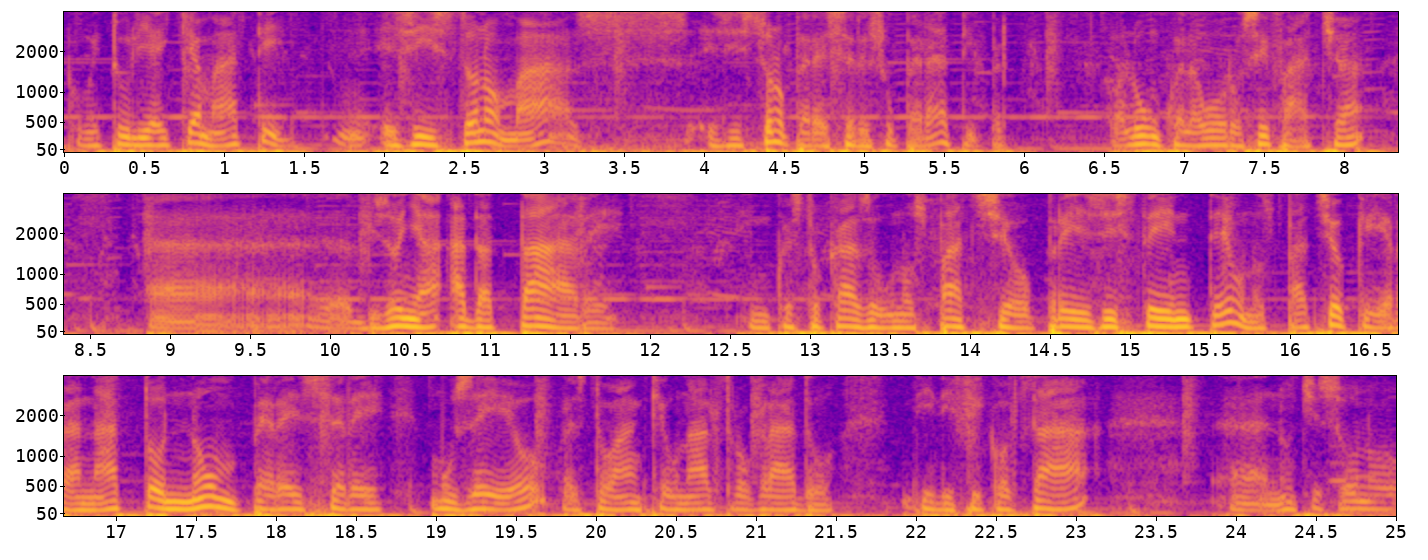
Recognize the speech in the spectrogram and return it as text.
come tu li hai chiamati, esistono, ma esistono per essere superati. Per qualunque lavoro si faccia, eh, bisogna adattare in questo caso uno spazio preesistente, uno spazio che era nato non per essere museo, questo ha anche un altro grado di difficoltà, eh, non ci sono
